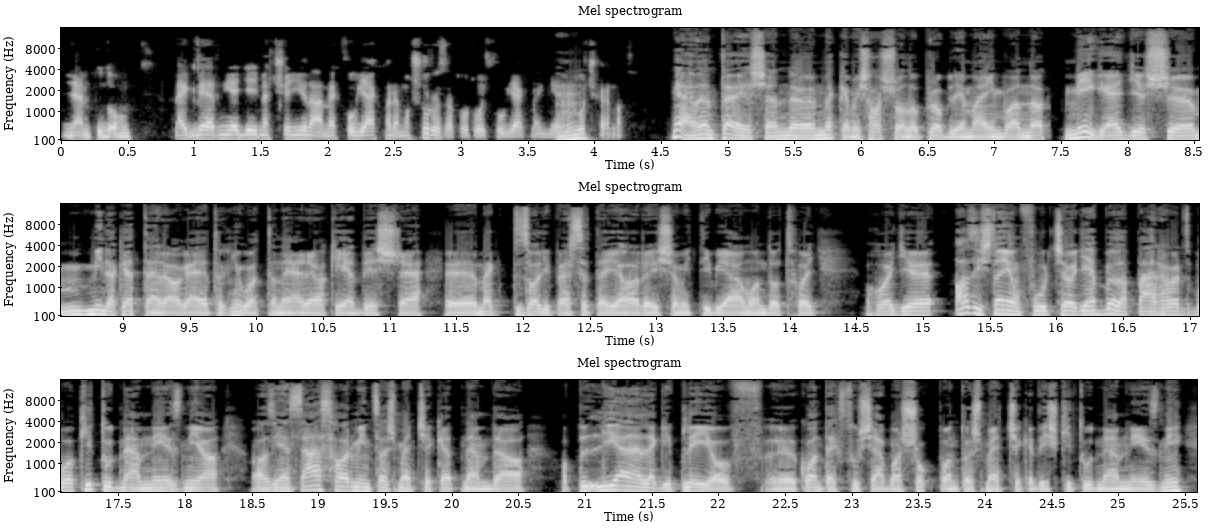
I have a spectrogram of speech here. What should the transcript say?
nem tudom, megverni egy-egy meccsen, nyilván meg fogják, hanem a sorozatot hogy fogják megnyerni, hmm. bocsánat. Ja, nem, teljesen, nekem is hasonló problémáim vannak. Még egy, és mind a ketten reagáljatok nyugodtan erre a kérdésre, meg Zoli persze telje arra is, amit Tibi elmondott, hogy hogy az is nagyon furcsa, hogy ebből a párharcból ki tudnám nézni a, az ilyen 130-as meccseket nem, de a, a jelenlegi playoff kontextusában sok pontos meccseket is ki tudnám nézni,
